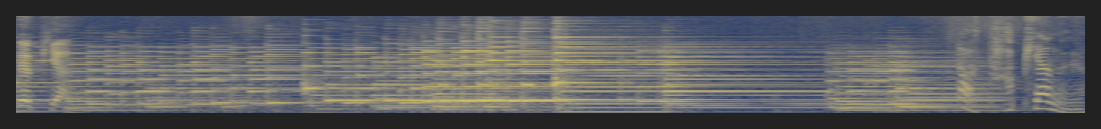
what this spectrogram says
근데 피아노. 피아노야.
